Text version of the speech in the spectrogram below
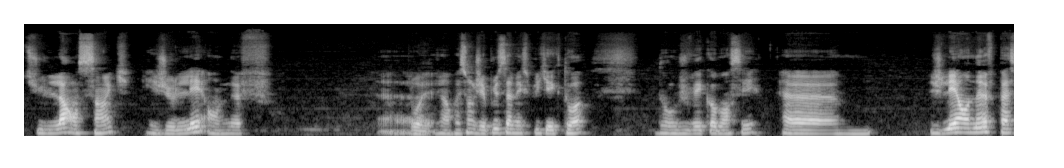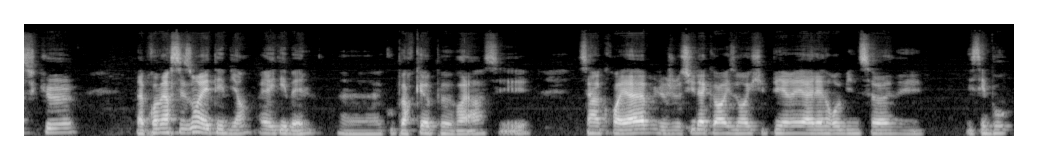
tu l'as en 5 et je l'ai en 9. Euh, ouais. J'ai l'impression que j'ai plus à m'expliquer que toi. Donc, je vais commencer. Euh, je l'ai en 9 parce que la première saison a été bien, elle a été belle. Euh, Cooper Cup, voilà, c'est incroyable. Je suis d'accord, ils ont récupéré Allen Robinson et, c'est beau.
